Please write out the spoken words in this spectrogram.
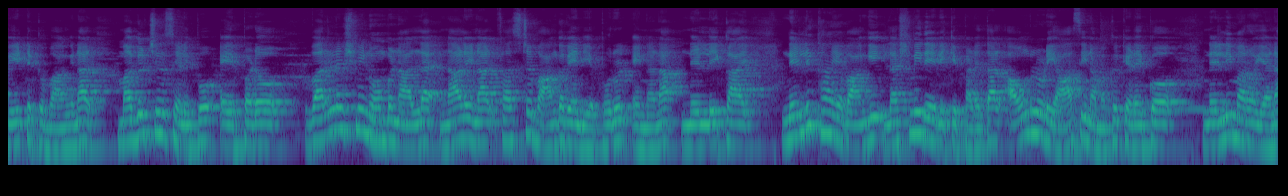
வீட்டுக்கு வாங்கினால் மகிழ்ச்சியும் செழிப்பும் ஏற்படும். வரலட்சுமி நோன்பு நாளில் நாளை நாள் ஃபஸ்ட்டு வாங்க வேண்டிய பொருள் என்னன்னா நெல்லிக்காய். நெல்லிக்காயை வாங்கி லக்ஷ்மி தேவிக்கு படைத்தால் அவங்களுடைய ஆசி நமக்கு கிடைக்கும். நெல்லி மரம் என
